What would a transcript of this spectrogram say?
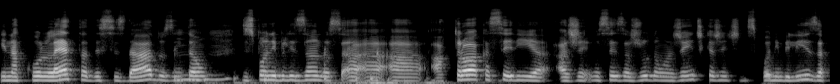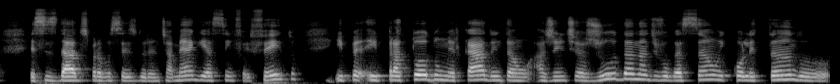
e na coleta desses dados. Então, uhum. disponibilizando a, a, a, a, troca seria a gente, vocês ajudam a gente, que a gente disponibiliza esses dados para vocês durante a MEG, e assim foi feito. E, e para todo o mercado, então, a gente ajuda na divulgação e coletando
